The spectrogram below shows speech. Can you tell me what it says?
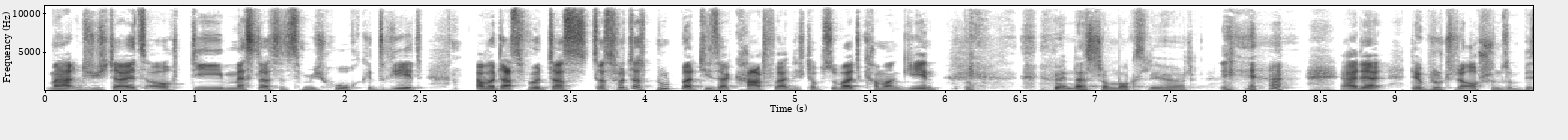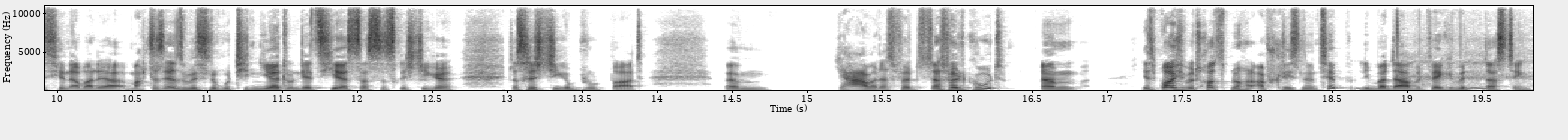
man hat natürlich da jetzt auch die Messlatte ziemlich hoch gedreht, aber das wird das, das wird das Blutbad dieser Card werden. Ich glaube, so weit kann man gehen. Wenn das schon Moxley hört. ja, der, der blutet auch schon so ein bisschen, aber der macht das eher so ein bisschen routiniert und jetzt hier ist das das richtige, das richtige Blutbad. Ähm, ja, aber das wird, das wird gut. Ähm, jetzt brauche ich aber trotzdem noch einen abschließenden Tipp, lieber David. Wer gewinnt denn das Ding?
